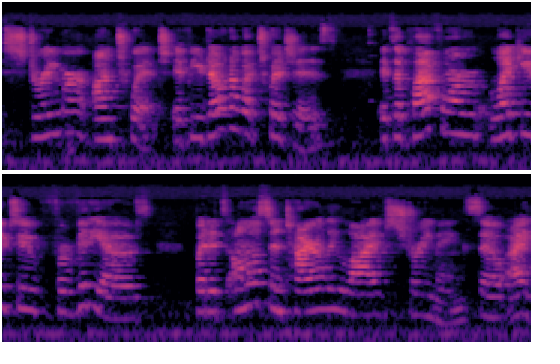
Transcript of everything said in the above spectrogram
streamer on Twitch. If you don't know what Twitch is, it's a platform like YouTube for videos, but it's almost entirely live streaming. So I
